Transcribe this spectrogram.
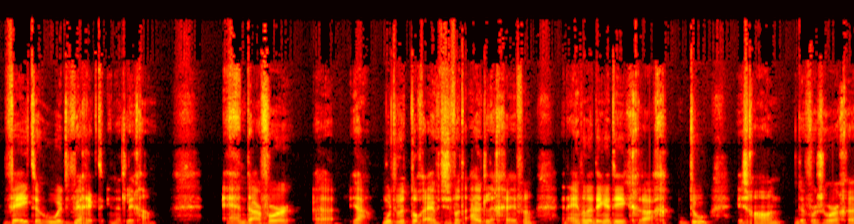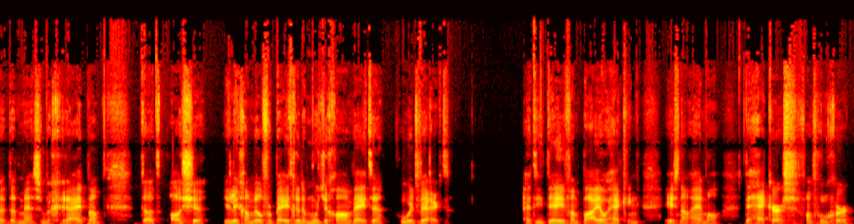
weten hoe het werkt in het lichaam. En daarvoor uh, ja, moeten we toch eventjes wat uitleg geven. En een van de dingen die ik graag doe, is gewoon ervoor zorgen dat mensen begrijpen dat als je je lichaam wil verbeteren, dan moet je gewoon weten hoe het werkt. Het idee van biohacking is nou eenmaal de hackers van vroeger.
